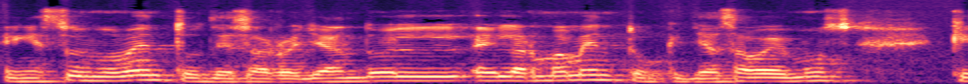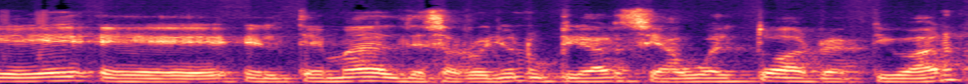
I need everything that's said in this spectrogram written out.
en estos momentos, desarrollando el, armamento, que ya sabemos que eh, el tema del desarrollo nuclear se ha vuelto a reactivar,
